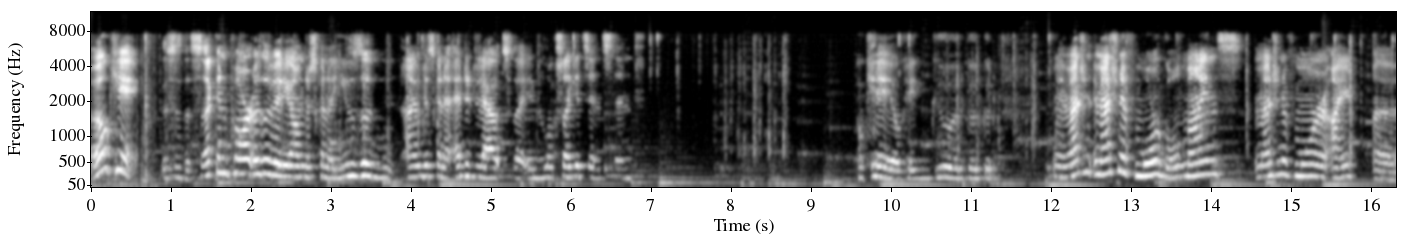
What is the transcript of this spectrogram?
Okay, this is the second part of the video. I'm just gonna use the I'm just gonna edit it out so that it looks like it's instant. Okay, okay, good, good, good. Wait, imagine, imagine if more gold mines, imagine if more iron, uh,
